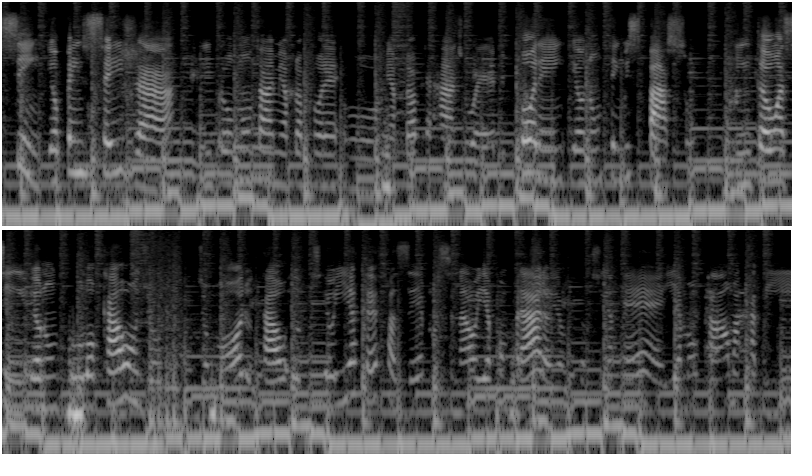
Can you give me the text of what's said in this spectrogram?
Sim, eu pensei já em montar a minha própria, minha própria rádio web, porém eu não tenho espaço. Então, assim, eu não, o local onde eu, onde eu moro, tal, eu, eu ia até fazer, por sinal, eu ia comprar, eu, eu tinha até, ia montar uma cabine,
